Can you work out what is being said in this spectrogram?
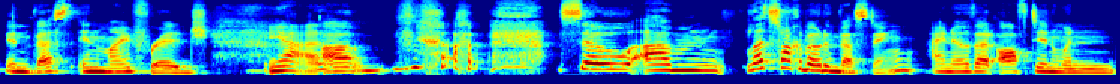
Invest in my fridge. Yeah. Um, so um, let's talk about investing. I know that often when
